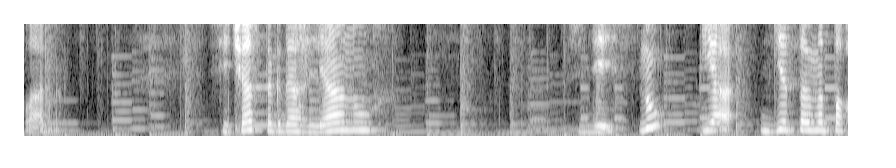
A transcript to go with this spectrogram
Ладно. Сейчас тогда гляну здесь. Ну, я где-то на по...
